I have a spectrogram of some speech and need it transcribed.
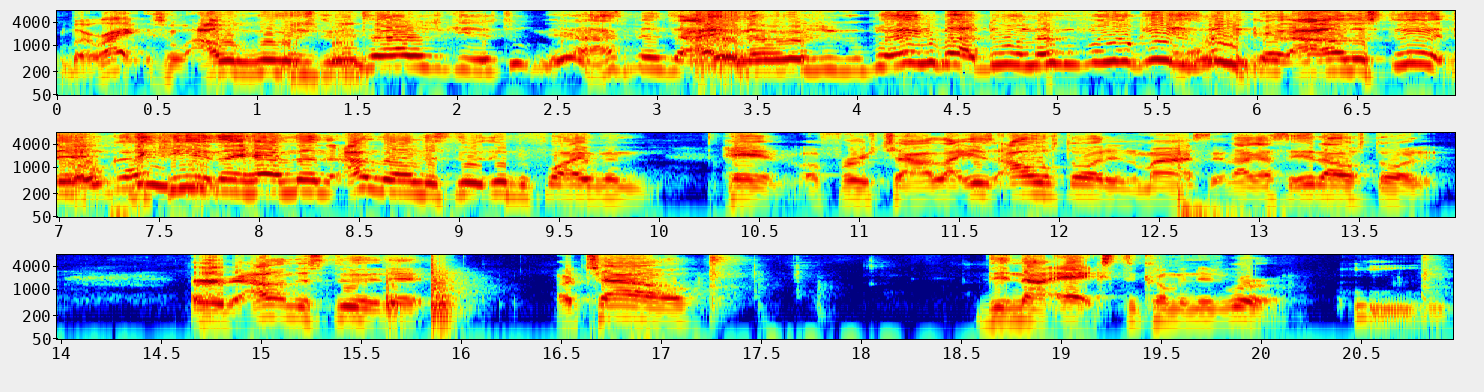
but right. So I was willing to. You spend to. time with your kids too. Yeah, I spent time. I ain't never heard you complain about doing nothing for your kids. neither. because I understood that Okay. the kids ain't have nothing. I understood it before I even had a first child. Like it's all started in the mindset. Like I said, it all started early. I understood that a child did not ask to come in this world. Mhm.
